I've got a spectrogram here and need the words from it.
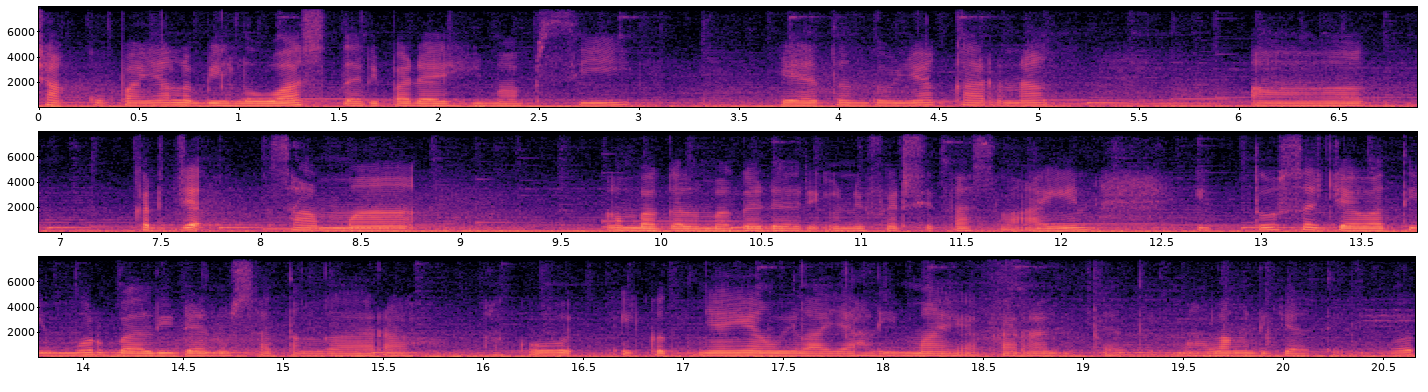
cakupannya lebih luas daripada himapsi ya tentunya karena uh, kerja sama lembaga-lembaga dari universitas lain itu sejawa Timur, Bali dan Nusa Tenggara. Aku ikutnya yang wilayah 5 ya karena di Jati, Malang di Jawa Timur.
